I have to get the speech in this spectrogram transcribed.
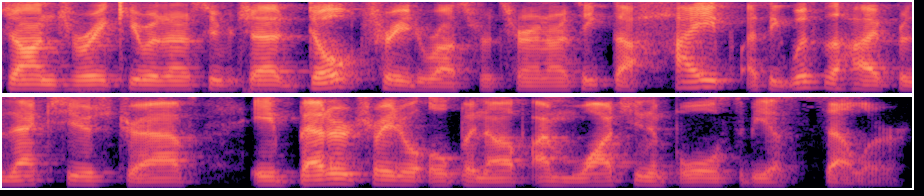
John Drake here with our super chat. Don't trade Russ for Turner. I think the hype, I think with the hype for next year's draft, a better trade will open up. I'm watching the Bulls to be a seller.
